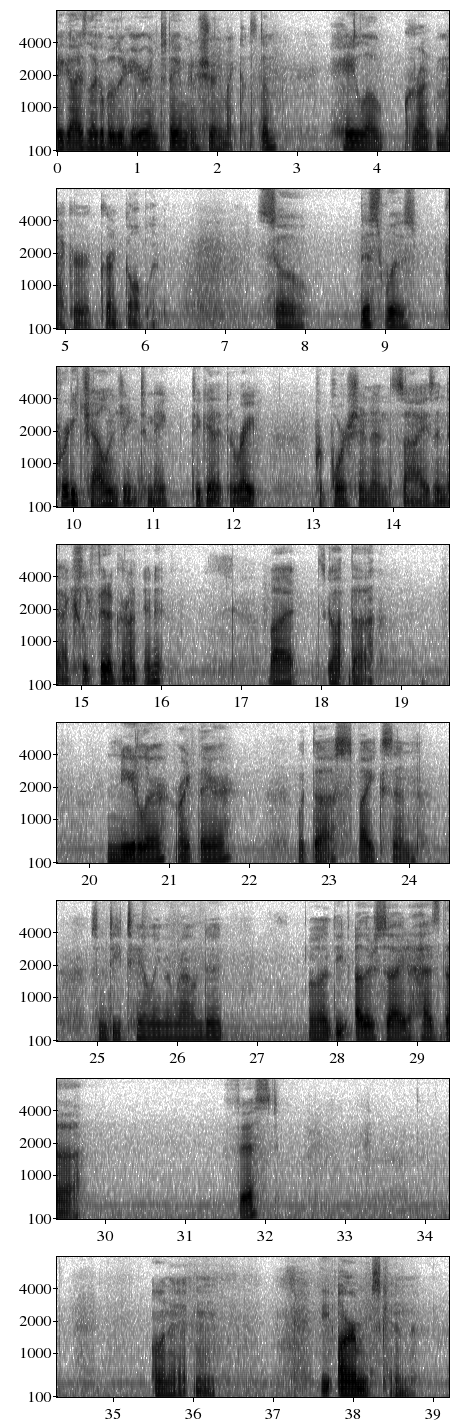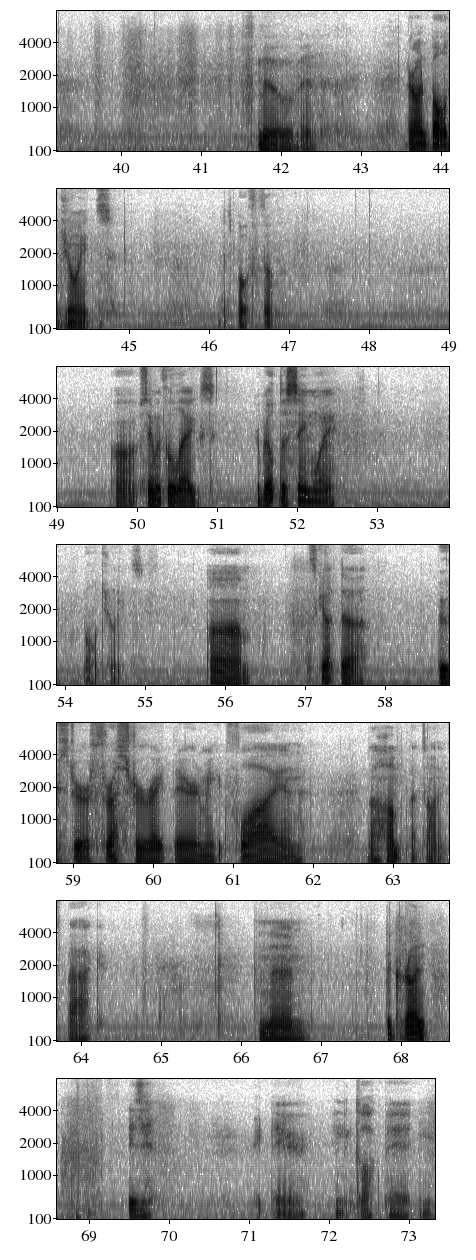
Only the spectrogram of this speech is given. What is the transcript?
Hey guys, Lego Builder here, and today I'm going to show you my custom Halo Grunt Mecher Grunt Goblin. So, this was pretty challenging to make, to get it the right proportion and size and to actually fit a grunt in it. But, it's got the needler right there with the spikes and some detailing around it. Uh, the other side has the fist on it and the arms can move and they're on ball joints. That's both of them. Uh, same with the legs. They're built the same way. Ball joints. Um, it's got the booster or thruster right there to make it fly and the hump that's on its back. And then the grunt is right there in the cockpit. And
